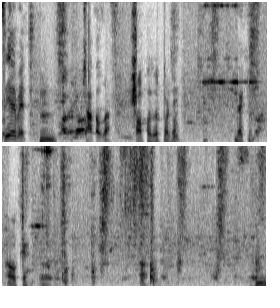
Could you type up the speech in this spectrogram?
সিএ বেড হুম। সাত হাজার। সাত হাজার টাকা। দেখেন। ওকে হুম।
